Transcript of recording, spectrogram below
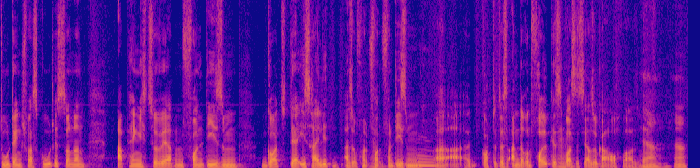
du denkst, was gut ist, sondern abhängig zu werden von diesem Gott der Israeliten, also von, von, von diesem mhm. äh, Gott des anderen Volkes, was es ja sogar auch war. So. Ja, ja.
